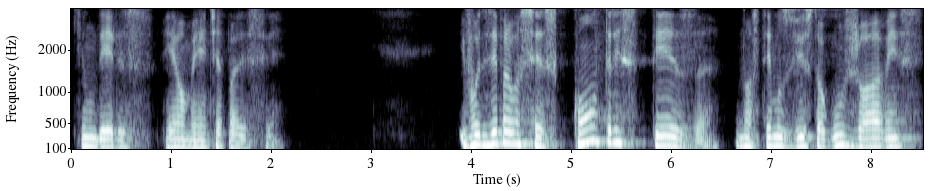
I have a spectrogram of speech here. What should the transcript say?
que um deles realmente aparecer. E vou dizer para vocês, com tristeza, nós temos visto alguns jovens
